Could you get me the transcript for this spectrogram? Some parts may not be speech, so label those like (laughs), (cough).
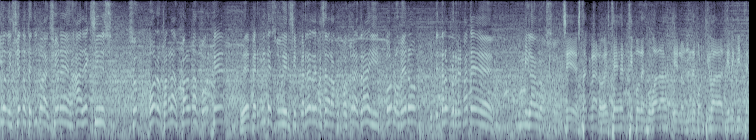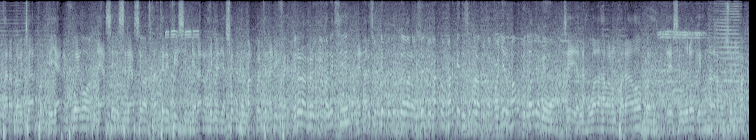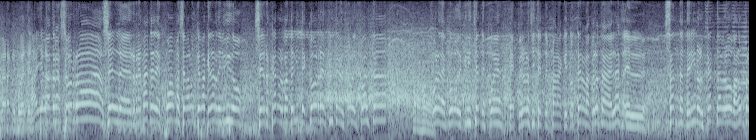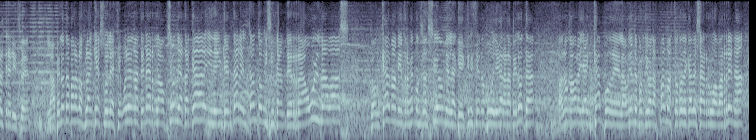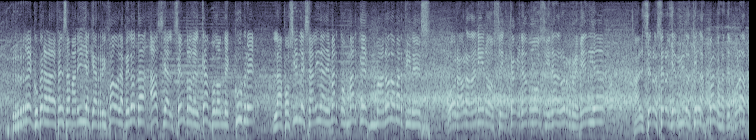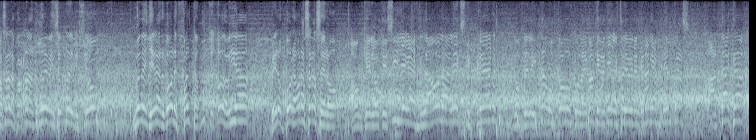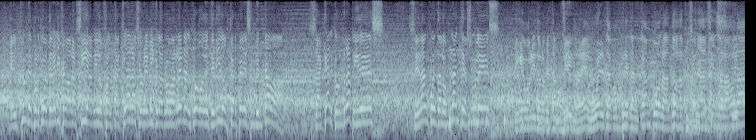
sigo diciendo, este tipo de acciones, Alexis, son oro para Las Palmas porque le permite subir sin perder demasiado la compostura atrás y por lo menos intentar un remate milagroso. Sí, está claro. Este es el tipo de jugadas que la Unión Deportiva tiene que intentar aprovechar porque ya en el juego le hace, se le hace bastante difícil llegar a las inmediaciones del marco del Tenerife. Mira la reunión, Alexis. Parece un tiempo muerto de baloncesto y Marcos Márquez diciéndole a sus compañeros, vamos que todavía queda. Sí, en las jugadas a balón parado, pues es seguro que es una de las opciones más claras que puede tener. Ahí va El remate de Juan, ese balón que va a quedar dividido cercano al banderín de córner. Cristian al suelo y falta. Fuera de juego de Cristian. Después esperó el asistente para que tocara la pelota el, el Santanderino, el cántabro. Balón para el Tenerife. La pelota para los blanquiazules que vuelven a tener la opción de atacar y de intentar el tanto visitante. Raúl Navas con calma mientras vemos la acción en la que Cristian no pudo llegar a la pelota. Balón ahora ya en campo de la Unión Deportiva Las Palmas. Tocó de cabeza a Rua Barrena. Recupera la defensa amarilla que ha rifado la pelota hacia el centro del campo donde cubre la posible salida de Marcos Márquez, Manolo Martínez. Por ahora, Dani, nos encaminamos y nada lo remedia al 0-0. Ya ha vivido aquí en Las Palmas la temporada pasada, la jornada 9 en segunda división. Pueden llegar goles, falta mucho todavía, pero por ahora 0-0. Aunque lo que sí llega es la ola Alexis Pierre. Nos deleitamos todos con la imagen aquí en el Estadio de Gran Canaria mientras ataca el Club Deportivo Tenerife. Ahora sí ha habido falta clara sobre Miquel Arrobarrena. El juego detenido. Oscar Pérez intentaba sacar con rapidez. Se dan cuenta los blanquiazules. Y qué bonito lo que estamos viendo, ¿eh? Vuelta completa al campo, las dos aficiones haciendo la ola.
